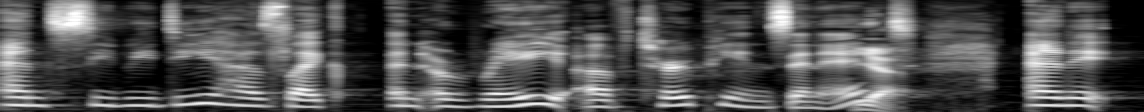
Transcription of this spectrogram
and CBD has like an array of terpenes in it, Yeah. and it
